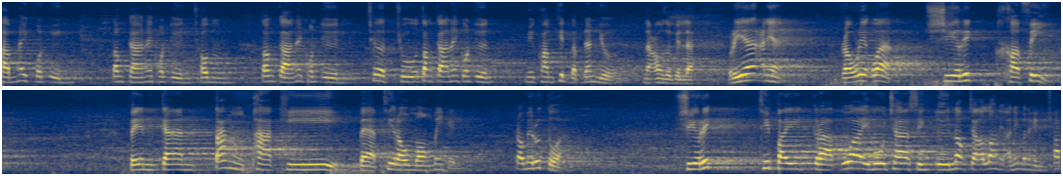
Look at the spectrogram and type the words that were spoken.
ทำให้คนอื่น ต้องการให้คนอื่นชม ต้องการให้คนอื่น เชิดชู ต้องการให้คนอื่น มีความคิดแบบนั้นอยู่นะอูซุบิลละเรียะเนี่ยเราเรียกว่าชิริกคาฟี เป็นการตั้งภาคีแบบที่เรามองไม่เห็น เราไม่รู้ตัวชิริกที่ไปกราบไหว้บูชาสิ่งอื่น นอกจากอัลลอฮ์เนี่ยอันนี้มันเห็นชัด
